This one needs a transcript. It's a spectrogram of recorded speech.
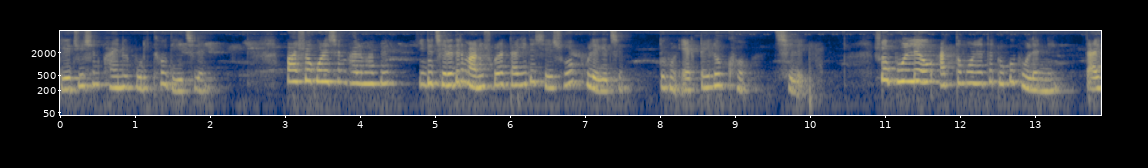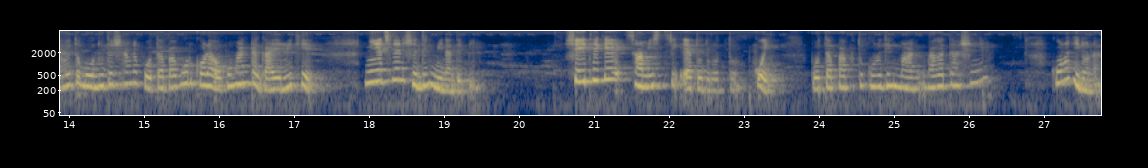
গ্র্যাজুয়েশন ফাইনাল পরীক্ষাও দিয়েছিলেন। পাশও করেছেন ভালোভাবে, কিন্তু ছেলেদের মানুষ করার তাগিদে সে সব ভুলে গেছেন তখন একটাই লক্ষ্য, ছেলে। সব ভুললেও আত্মমর্যাদাটুকু ভোলেননি। তাই হয়তো বন্ধুদের সামনে প্রতাপবাবুর করা অপমানটা গায়ে মেখে নিয়েছিলেন সেদিন মীনা দেবী। সেই থেকে স্বামী স্ত্রী এত দূরত্ব, কই? প্রতাপবাবু তো কোনোদিন মান ভাগাতে আসেননি? কোনো দিনও না।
